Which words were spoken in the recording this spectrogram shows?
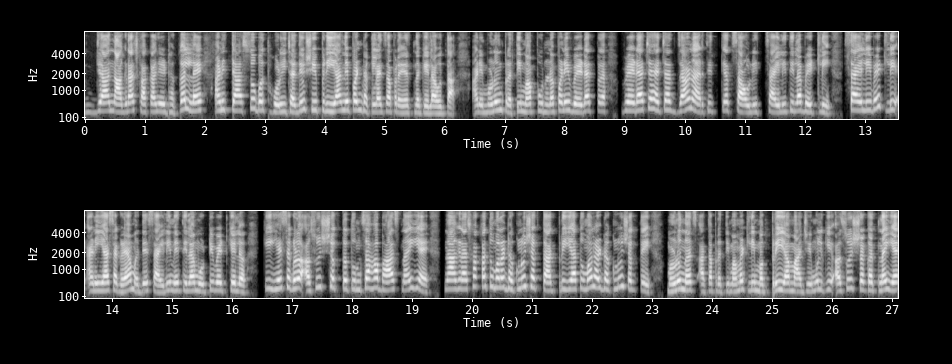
ज्या नागराज काकाने ढकललंय आणि त्यासोबत होळीच्या दिवशी प्रियाने पण ढकलायचा प्रयत्न केला होता. आणि म्हणून प्रतिमा पूर्णपणे वेड्यात प्र- वेड्याच्या ह्याच्यात जाणार तितक्यात सावली सायली तिला भेटली. सायली भेटली आणि या सगळ्यामध्ये सायलीने तिला मोटिवेट केलं की हे सगळं असूच शकतं तुमचा हा भास नाही आहे नागराज काका तुम्हाला ढकलू शकतात प्रिया तुम्हाला ढकलू शकते. म्हणूनच आता प्रतिमा म्हटली मग प्रिया माझी मुलगी असूच शकत नाहीये.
